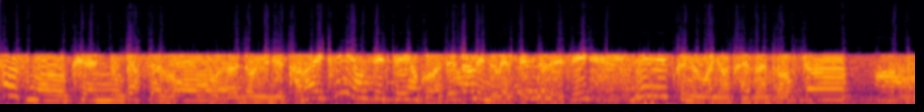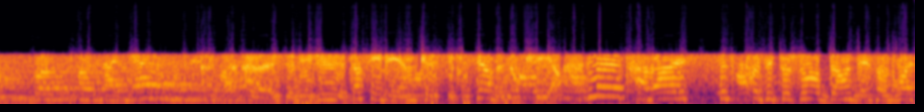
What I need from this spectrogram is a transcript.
changements que nous percevons dans le milieu de travail qui ont été encouragés par les nouvelles technologies et ce que nous voyons très important. Euh, je l'ai vu tant chez IBM que chez plusieurs de nos clients. Le travail se produit toujours dans des endroits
